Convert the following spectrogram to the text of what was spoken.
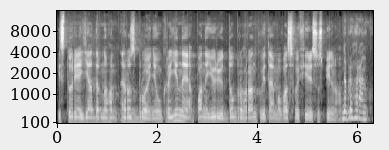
Історія ядерного роззброєння України. Пане Юрію, доброго ранку. Вітаємо вас в ефірі Суспільного. Доброго ранку.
